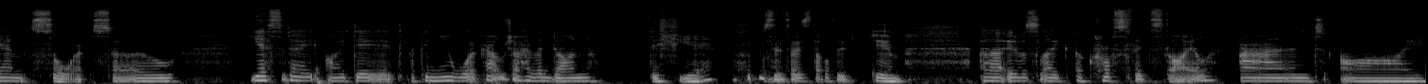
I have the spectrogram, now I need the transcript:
am sore. So yesterday I did like a new workout, which I haven't done this year since I started gym. Uh, it was like a CrossFit style and I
